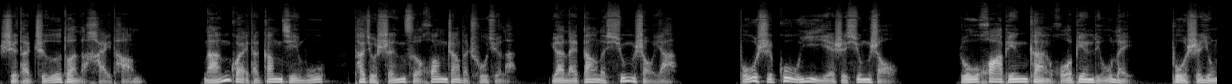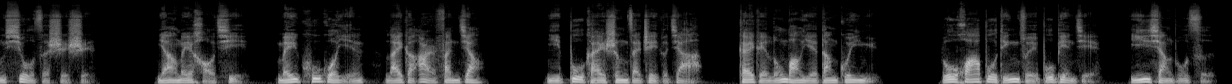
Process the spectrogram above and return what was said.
是他折断了海棠。难怪他刚进屋，他就神色慌张的出去了。原来当了凶手呀，不是故意也是凶手。如花边干活边流泪，不时用袖子试试。娘没好气，没哭过瘾，来个二番浆。你不该生在这个家，该给龙王爷当闺女。如花不顶嘴不辩解，一向如此。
